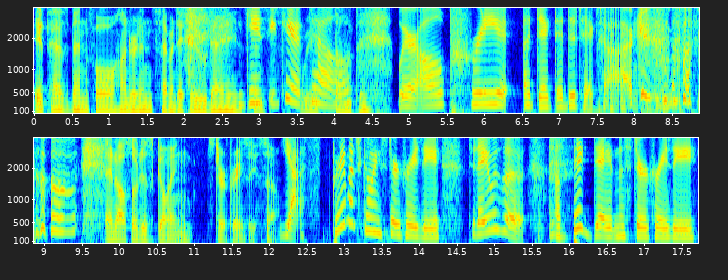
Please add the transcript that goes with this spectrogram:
it has been 472 days. In case you can't tell. Started. we're all pretty addicted to TikTok. And also just going stir crazy. So yes, pretty much going stir crazy. Today was a a big day in the stir crazy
